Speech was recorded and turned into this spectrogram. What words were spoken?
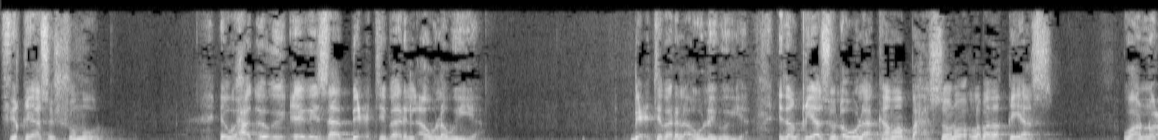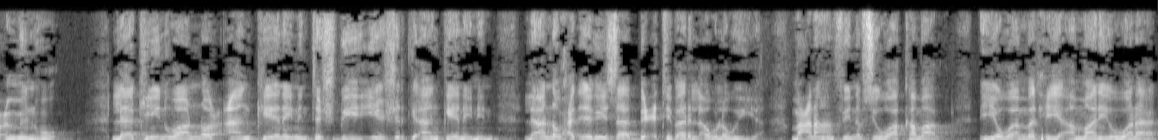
fii qiyaasi shumuul. Ee waxaad eegaysaa bictibaari alawlawiya idan qiyaasu lwlaa kama baxsano labada qiyaas. Waa nooc minhu. Laakiin waa nooc aan keenaynin tashbiih iyo shirki aan keenaynin. Lanna waxaad eegaysaa bictibaari alawlawiya macnahan fii nafsihi waa kamaal iyo waa madxi iyo ammaan iyo wanaag.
